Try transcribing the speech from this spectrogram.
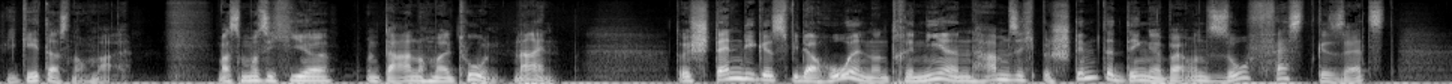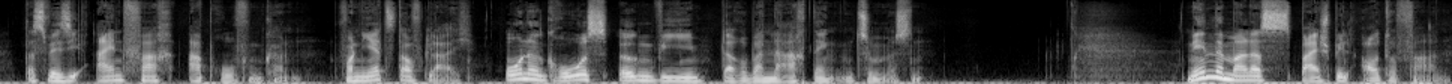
wie geht das nochmal? Was muss ich hier und da nochmal tun? Nein. Durch ständiges Wiederholen und Trainieren haben sich bestimmte Dinge bei uns so festgesetzt, dass wir sie einfach abrufen können. Von jetzt auf gleich, ohne groß irgendwie darüber nachdenken zu müssen. Nehmen wir mal das Beispiel Autofahren.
